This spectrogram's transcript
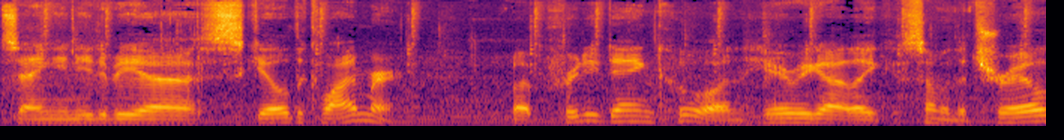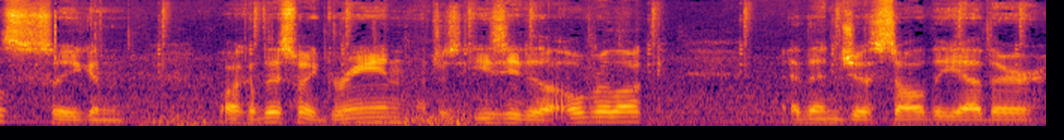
saying you need to be a skilled climber, but pretty dang cool. And here we got like some of the trails, so you can walk up this way, green, which is easy to overlook, and then just all the other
